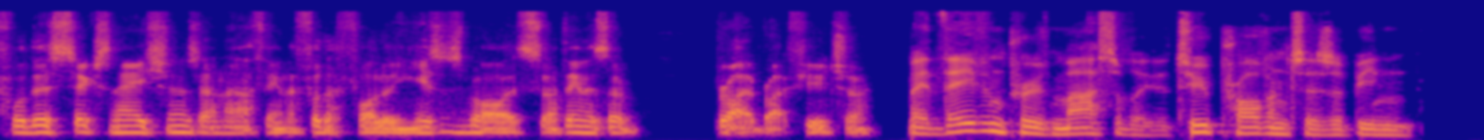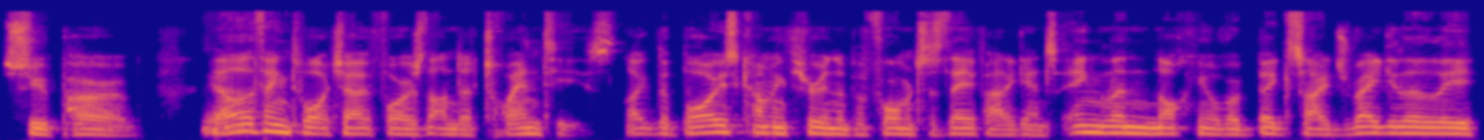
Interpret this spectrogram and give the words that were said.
for this Six Nations, and I think for the following years as well. It's, I think there's a bright, bright future. Mate, they've improved massively. The two provinces have been superb. The yeah. other thing to watch out for is the under 20s. Like the boys coming through in the performances they've had against England, knocking over big sides regularly.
